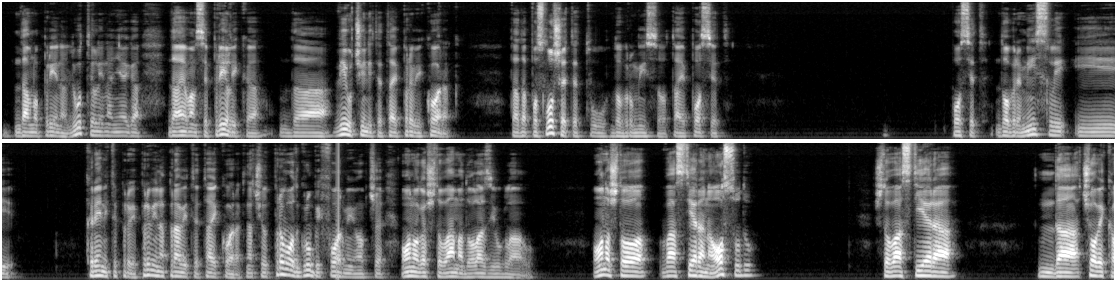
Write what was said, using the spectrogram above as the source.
davno prije naljutili na njega, daje vam se prilika da vi učinite taj prvi korak. Tada poslušajte tu dobru misao, taj posjet posjet dobre misli i krenite prvi. Prvi napravite taj korak. Znači od prvo od grubih formi uopće onoga što vama dolazi u glavu. Ono što vas tjera na osudu, što vas tjera da čovjeka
